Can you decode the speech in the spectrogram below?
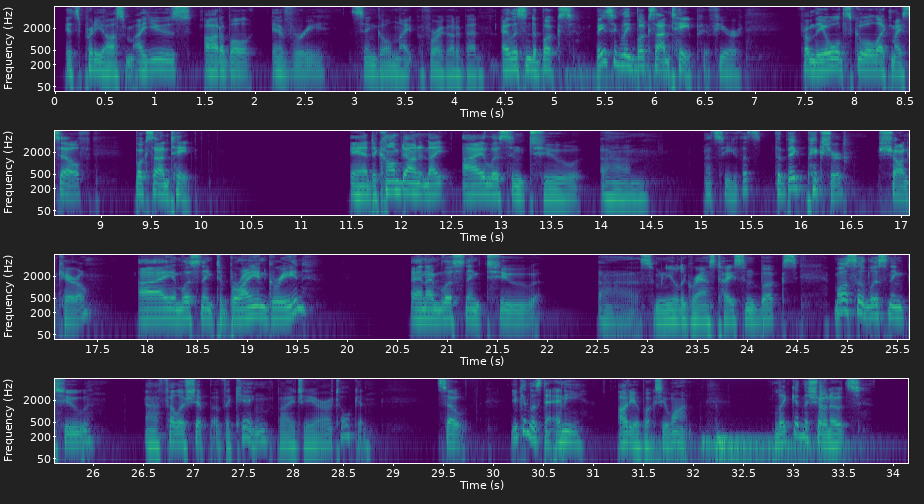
It's pretty awesome. I use Audible every single night before I go to bed. I listen to books, basically books on tape. If you're from the old school like myself, books on tape. And to calm down at night, I listen to, um, let's see, that's the big picture, Sean Carroll. I am listening to Brian Greene, and I'm listening to uh, some Neil deGrasse Tyson books. I'm also listening to uh, Fellowship of the King by J.R.R. Tolkien. So you can listen to any audiobooks you want. Link in the show notes.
